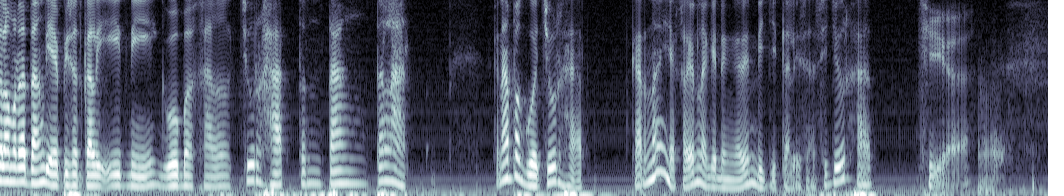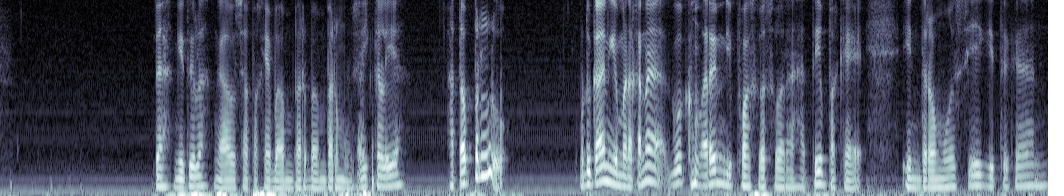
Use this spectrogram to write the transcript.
Selamat datang di episode kali ini Gue bakal curhat tentang telat. Kenapa gue curhat? Karena ya kalian lagi dengerin digitalisasi curhat. Cia Dah gitulah. Nggak usah pakai bumper-bumper musik kali ya. Atau perlu? Menurut kalian gimana? Karena gue kemarin di posko suara hati pakai intro musik gitu kan.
